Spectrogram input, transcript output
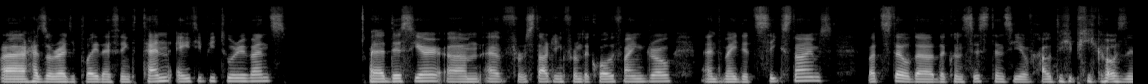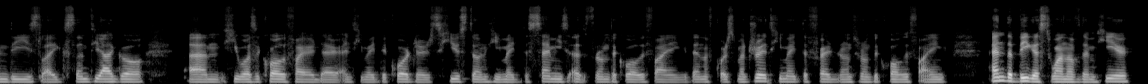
uh, has already played, I think, 10 ATP Tour events uh, this year, um, uh, for starting from the qualifying draw and made it six times. But still, the the consistency of how deep he goes in these, like Santiago, um, he was a qualifier there and he made the quarters. Houston, he made the semis from the qualifying. Then, of course, Madrid, he made the third round from the qualifying. And the biggest one of them here,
